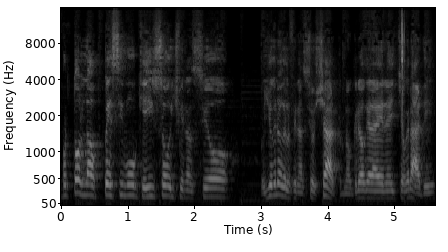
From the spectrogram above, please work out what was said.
por todos lados pésimo que hizo y financió, o yo creo que lo financió Sharp, no creo que lo hayan hecho gratis.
